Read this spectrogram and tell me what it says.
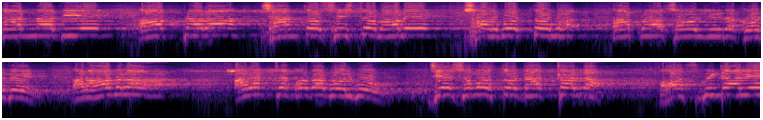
কান না দিয়ে আপনারা শান্ত শান্তশিষ্টভাবে সর্বত্র আপনারা সহযোগিতা করবেন। আর আমরা আরেকটা কথা বলব, যে সমস্ত ডাক্তাররা হসপিটালে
